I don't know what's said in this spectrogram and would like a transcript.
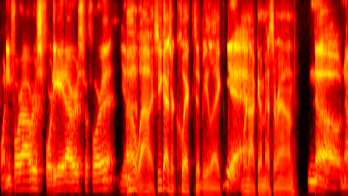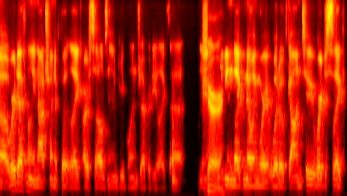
24 hours, 48 hours before it. You oh, know? oh wow, so you guys are quick to be like, Yeah. we're not gonna mess around. No, no, we're definitely not trying to put like ourselves and people in jeopardy like that. you know? Sure. Even like knowing where it would have gone to. We're just like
